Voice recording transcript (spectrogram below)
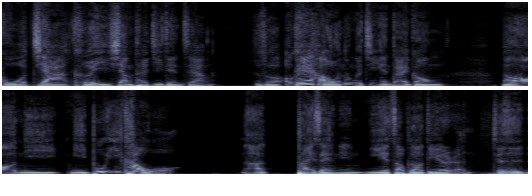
国家可以像台积电这样，就说 OK 好，我弄个晶圆代工。然后你你不依靠我，那拍谁你你也找不到第二人。就是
